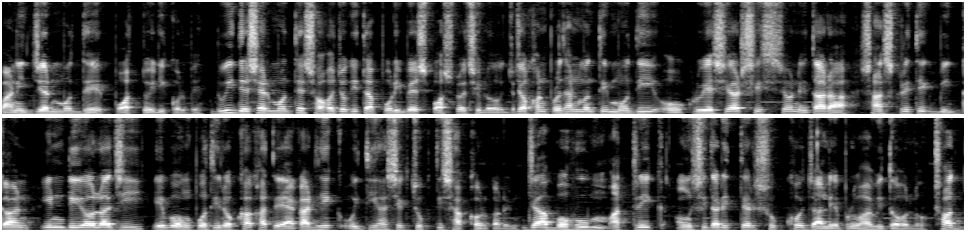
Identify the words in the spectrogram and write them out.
বাণিজ্যের মধ্যে পথ তৈরি করবে। দুই দেশের মধ্যে সহযোগিতা পরিবেশ স্পষ্ট ছিল। যখন প্রধানমন্ত্রী মোদী ও ক্রোয়েশিয়ার শীর্ষ নেতারা সাংস্কৃতিক বিজ্ঞান, ইন্ডিওলজি এবং প্রতিরক্ষা খাতে একাধিক ঐতিহাসিক চুক্তি স্বাক্ষর করেন, যা বহুমাত্রিক অংশীদারিত্বের সূক্ষ্ম জালে প্রভাবিত হল। সদ্য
